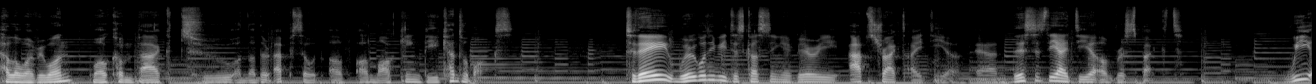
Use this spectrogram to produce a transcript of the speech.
Hello, everyone. Welcome back to another episode of Unlocking the Kento Box. Today, we're going to be discussing a very abstract idea, and this is the idea of respect. We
